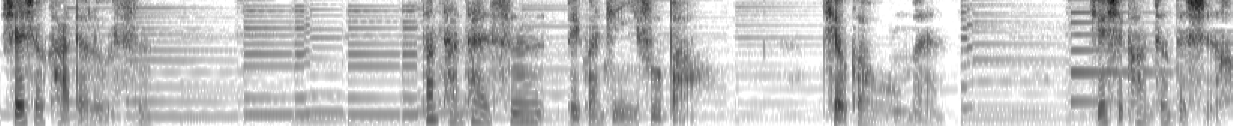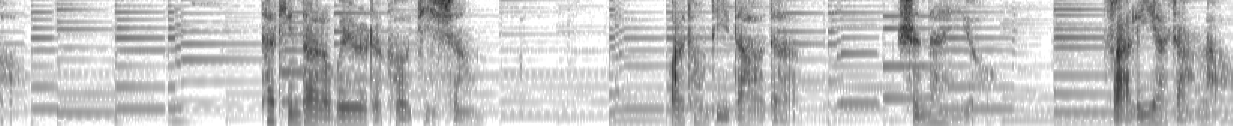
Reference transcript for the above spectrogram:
水手卡德鲁斯。当唐泰斯被关进伊夫堡，求告无门，绝食抗争的时候，他听到了微弱的叩击声。挖通地道的是难友法利亚长老。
